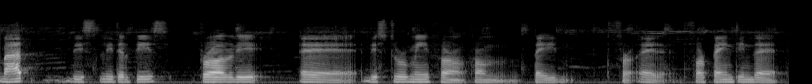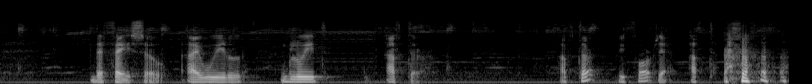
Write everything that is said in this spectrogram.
But this little piece probably uh, disturb me from from paint for uh, for painting the the face. So I will glue it after. After before yeah after.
